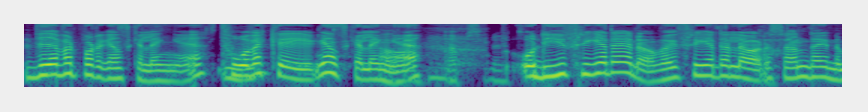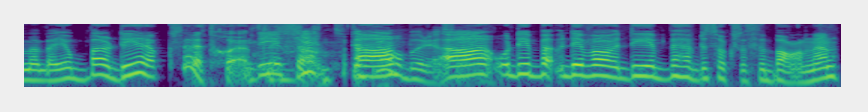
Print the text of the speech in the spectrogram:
vi har varit borta ganska länge. Två veckor är ganska länge. absolut. Och det är ju fredag idag. Det var ju fredag, lördag, söndag innan man börjar jobba. Och det är också rätt skönt. Det är liksom. sant. Jättebra ja, att börja så. Ja, och det, det, var, det behövdes också för barnen.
